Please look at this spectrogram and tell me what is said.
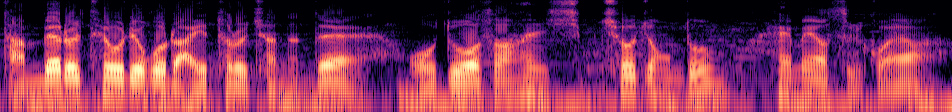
담배를 태우려고 라이터를 찾는데 어두워서 한 10초 정도 헤매었을 거야.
